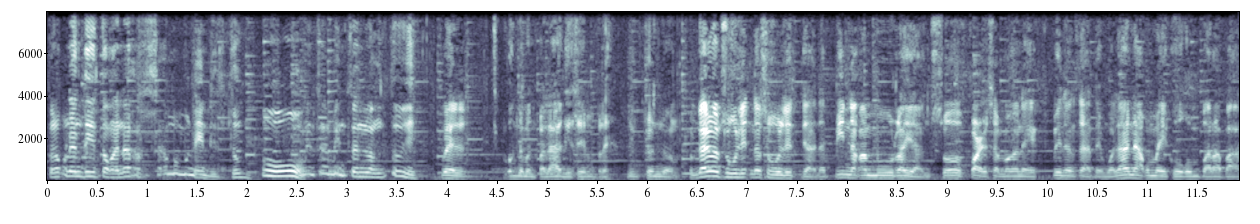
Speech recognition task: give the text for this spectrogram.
Pero kung nandito ka na, kasama mo na yun dito. Oo. Minsan-minsan lang to eh. Well, wag naman palagi, siyempre. Minsan lang. Pag naman sulit na sulit yan at pinakamura yan, so far sa mga na-experience natin, wala na akong may kukumpara pa.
